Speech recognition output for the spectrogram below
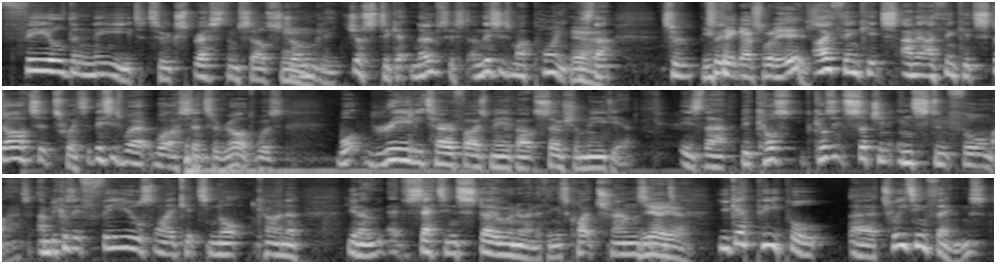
feel the need to express themselves strongly just to get noticed, and this is my point: is Hmm. That to You to- think that's what it is? I think it's, and I think it starts at Twitter. This is where what I said to Rod was, what really terrifies me about social media is that because because it's such an instant format, and because it feels like it's not kind of you know set in stone or anything, it's quite transient. Yeah, yeah. You get people uh, tweeting things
